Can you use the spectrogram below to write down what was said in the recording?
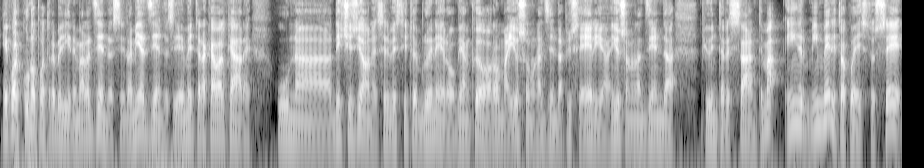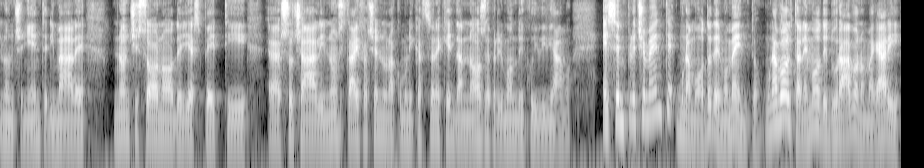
E qualcuno potrebbe dire: Ma l'azienda, la mia azienda si deve mettere a cavalcare una decisione se il vestito è blu e nero o bianco e oro, ma io sono un'azienda più seria, io sono un'azienda più interessante. Ma in, in merito a questo, se non c'è niente di male, non ci sono degli aspetti eh, sociali, non stai facendo una comunicazione che è dannosa per il mondo in cui viviamo, è semplicemente una moda del momento. Una volta le mode duravano magari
